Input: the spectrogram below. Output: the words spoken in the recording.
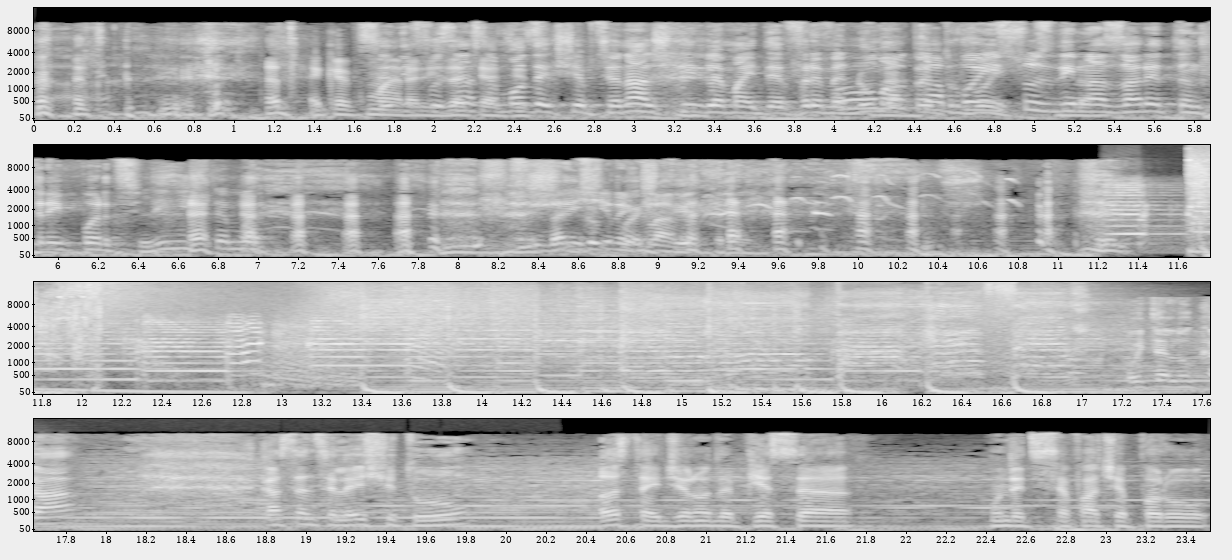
Dacă cum Se a difuzează realizat în mod excepțional știrile mai devreme, numai Fă, pentru ca pe voi. Iisus din Nazaret în trei părți. Liniște, mă. Dai și după reclame. știri. Uite, Luca, ca să înțelegi și tu, ăsta e genul de piesă unde ți se face părul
